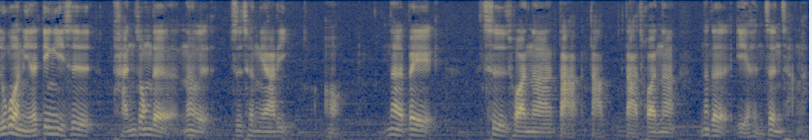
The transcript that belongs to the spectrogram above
如果你的定义是盘中的那个支撑压力，哦，那被刺穿啊，打打打穿啊，那个也很正常啊，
